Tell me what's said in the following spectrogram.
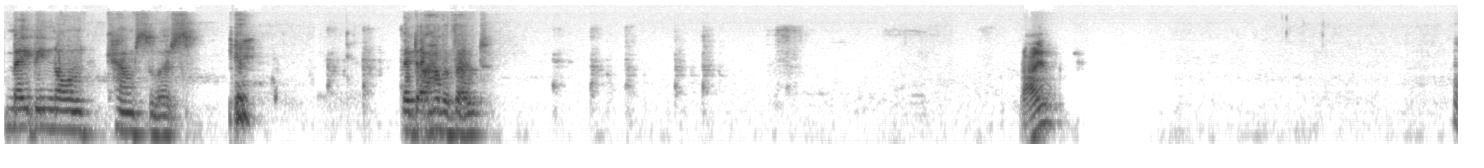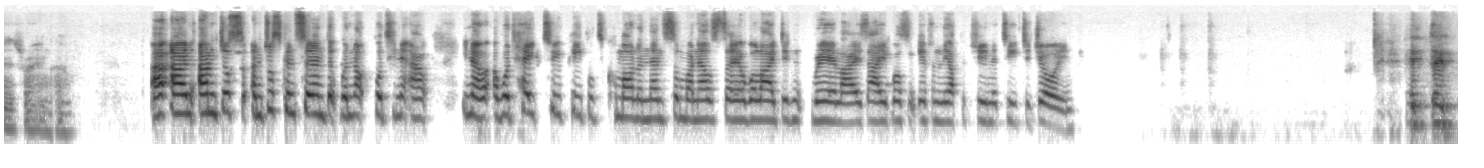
may be non-councillors. they don't have a vote. Ryan? Where's Ryan I, I'm, I'm just I'm just concerned that we're not putting it out. You know, I would hate two people to come on and then someone else say, "Oh, well, I didn't realise I wasn't given the opportunity to join." It, it,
